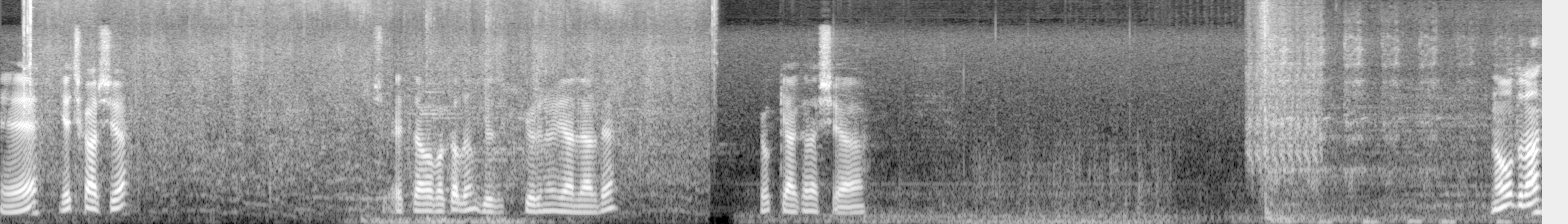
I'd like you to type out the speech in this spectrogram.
Ee, geç karşıya. Şu etrafa bakalım. Göz, görünür yerlerde. Yok ki arkadaş ya. Oldu lan?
